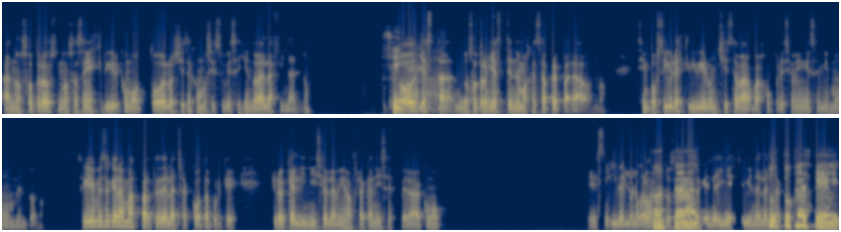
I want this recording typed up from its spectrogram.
a nosotros nos hacen escribir como todos los chistes como si estuviese yendo a la final, ¿no? Sí, Todo ya está, nosotros ya tenemos que estar preparados, ¿no? Es imposible escribir un chiste ba- bajo presión en ese mismo momento, ¿no? Así que yo pienso que era más parte de la chacota porque creo que al inicio la misma flaca ni se esperaba como... Este, Sí, lo- lo logró. ¿no? O Entonces yo pienso que de ahí es que viene la ¿tú, tú chacota. crees que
